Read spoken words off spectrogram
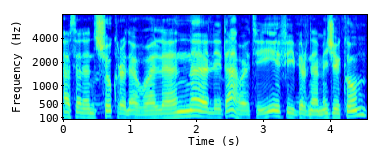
حسنا شكرا اولا لدعوتي في برنامجكم.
